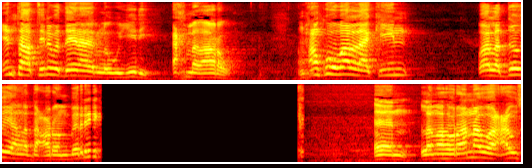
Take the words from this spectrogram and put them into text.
intaa tiriba deenaar lagu yidhi axmed aarow maxaan ku hubaa laakiin waa la doogayaan la dacroon berri. Lama horaana waa caws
